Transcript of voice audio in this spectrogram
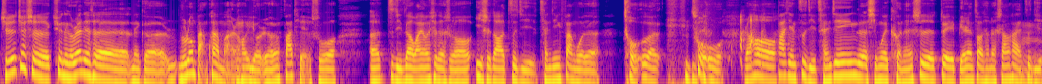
其实就是去那个 Reddit 那个如龙板块嘛，然后有有人发帖说，呃，自己在玩游戏的时候意识到自己曾经犯过的丑恶 错误，然后发现自己曾经的行为可能是对别人造成了伤害，自己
